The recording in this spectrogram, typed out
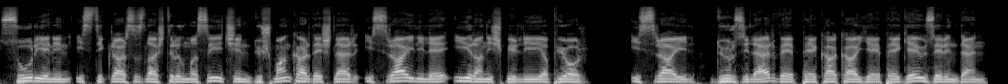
Suriye'nin istikrarsızlaştırılması için düşman kardeşler İsrail ile İran işbirliği yapıyor. İsrail, Dürziler ve PKK-YPG üzerinden,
